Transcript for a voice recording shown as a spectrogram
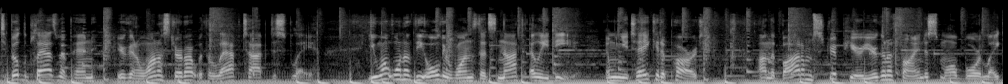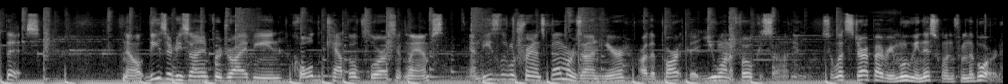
To build the plasma pen, you're going to want to start out with a laptop display. You want one of the older ones that's not LED, and when you take it apart, on the bottom strip here, you're going to find a small board like this. Now, these are designed for driving cold cathode fluorescent lamps, and these little transformers on here are the part that you want to focus on. So let's start by removing this one from the board.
